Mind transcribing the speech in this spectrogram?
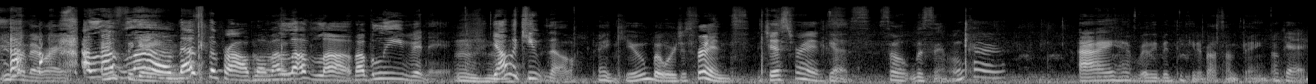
You know that, right? I love Instigating. love. That's the problem. I love love. I believe in it. Mhm. Y'all are cute though. Thank you, but we're just friends. Just friends. Yes. So listen, Okay. I have really been thinking about something, Okay.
